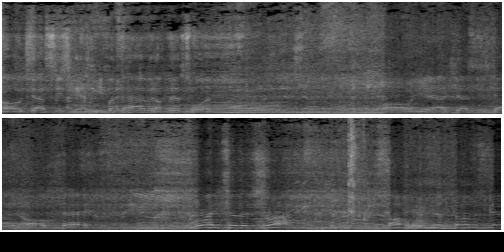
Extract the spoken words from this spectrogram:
Oh, Jesse's, he might have it on this one. Oh, yeah, Jesse's got it. Oh, okay. Right to the truck. Up with your thumbs down.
